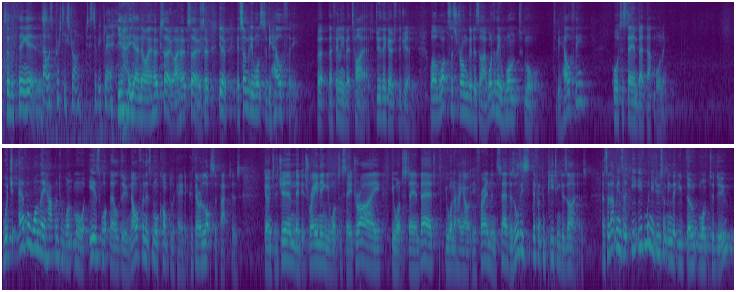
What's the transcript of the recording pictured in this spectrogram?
So the thing is. that was pretty strong, just to be clear. Yeah, yeah, no, I hope so. I hope so. So, you know, if somebody wants to be healthy, but they're feeling a bit tired, do they go to the gym? Well, what's a stronger desire? What do they want more? To be healthy or to stay in bed that morning? Whichever one they happen to want more is what they'll do. Now, often it's more complicated because there are lots of factors. Going to the gym, maybe it's raining, you want to stay dry, you want to stay in bed, you want to hang out with your friend instead. There's all these different competing desires. And so that means that even when you do something that you don't want to do,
